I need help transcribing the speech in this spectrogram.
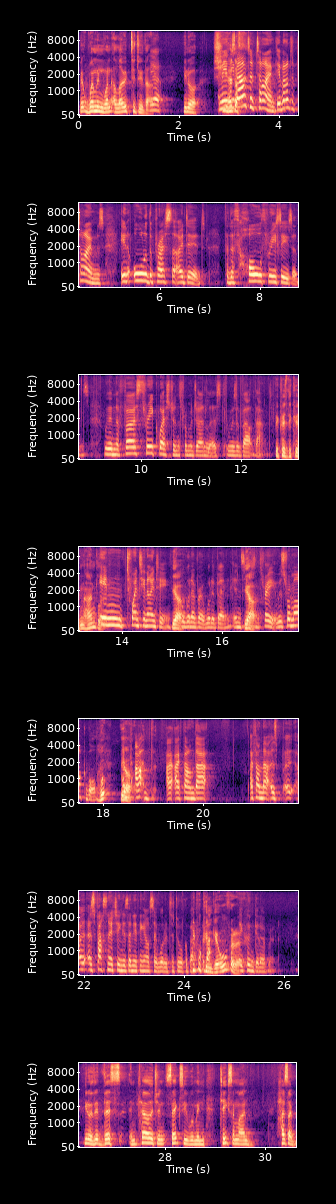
but women weren't allowed to do that. Yeah. You know, she I mean, the amount of time, the amount of times in all of the press that I did for the th- whole three seasons, within the first three questions from a journalist, it was about that. because they couldn't handle it. In 2019, Yeah. or whatever it would have been in season Yeah. three, it was remarkable. Well, And yeah. I, I, I found that, I found that as uh, as fascinating as anything else I wanted to talk about. People couldn't That- get over it. They couldn't get over it. You know, that this intelligent, sexy woman takes a man, has a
